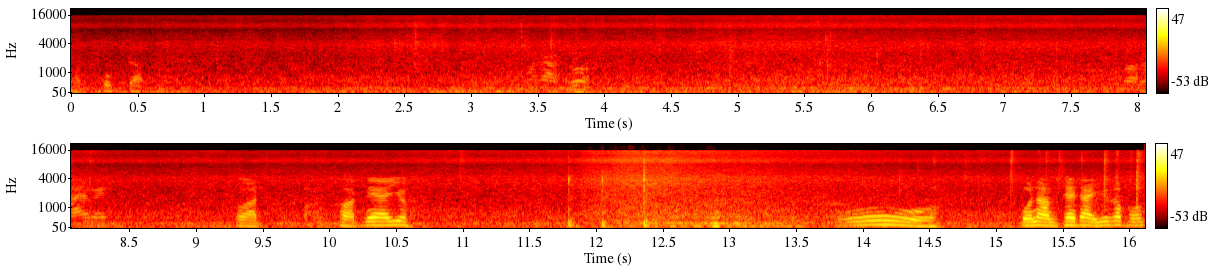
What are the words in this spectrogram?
ดับปุ๊บดับถอดถอดเนี่ยอยู่ โอ้หัวน้ำใช้ได้อยู่ครับผม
